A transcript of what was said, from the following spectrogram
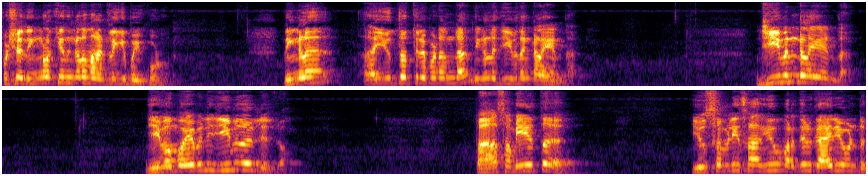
പക്ഷേ നിങ്ങളൊക്കെ നിങ്ങളുടെ നാട്ടിലേക്ക് പോയിക്കോളൂ. നിങ്ങൾ യുദ്ധത്തിൽ പെടേണ്ട നിങ്ങളുടെ ജീവിതം കളയണ്ട. ജീവൻ കളയണ്ട. ജീവൻ പോയ പിന്നെ ജീവിതമില്ലല്ലോ. അപ്പം ആ സമയത്ത് യൂസഫ് അലി സാഹിബ് പറഞ്ഞൊരു കാര്യമുണ്ട്.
